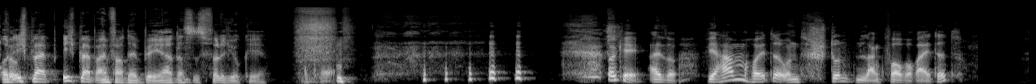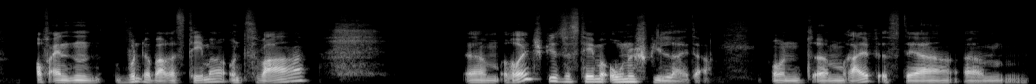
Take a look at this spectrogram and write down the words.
Und so. ich bleib, ich bleib einfach der Bär, das ist völlig okay. Okay. okay, also wir haben heute uns stundenlang vorbereitet auf ein wunderbares Thema und zwar ähm, Rollenspielsysteme ohne Spielleiter. Und ähm, Ralf ist der ähm,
